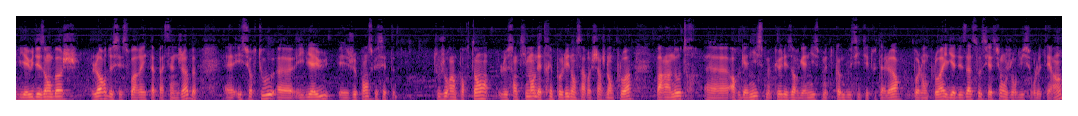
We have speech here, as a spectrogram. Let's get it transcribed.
Il y a eu des embauches lors de ces soirées Tapas and Job, euh, et surtout, il y a eu, et je pense que c'est toujours important, le sentiment d'être épaulé dans sa recherche d'emploi par un autre euh, organisme que les organismes, comme vous citiez tout à l'heure, Pôle Emploi. Il y a des associations aujourd'hui sur le terrain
